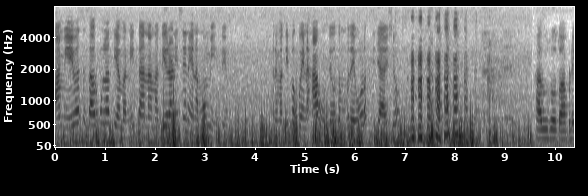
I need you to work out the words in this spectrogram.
મામી આવ્યા છે સાવરકુંડલાથી અમારા નીતાના દેરાણી છે ને એના મમ્મી છે. અને એમાં દીપકભાઈના હાહુ છે તમે બધા ઓળખી જાય છો સારું જો તો આપણે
